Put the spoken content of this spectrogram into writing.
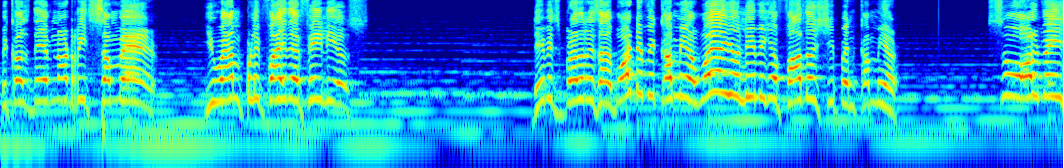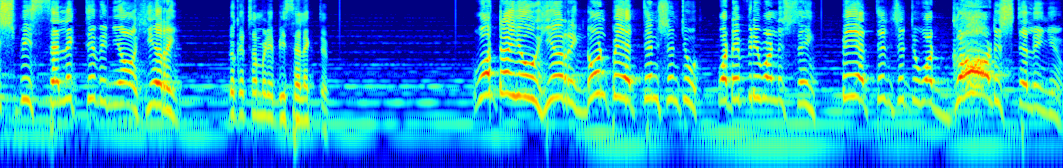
because they have not reached somewhere. You amplify their failures. David's brother is, uh, What if you come here? Why are you leaving your father's sheep and come here? So always be selective in your hearing. Look at somebody, be selective. What are you hearing? Don't pay attention to what everyone is saying. Pay attention to what God is telling you.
